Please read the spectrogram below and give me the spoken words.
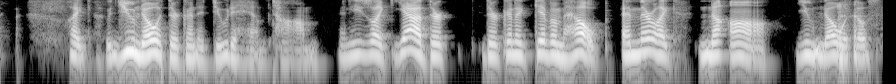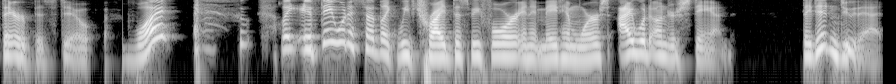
Like you know what they're gonna do to him tom. And he's like yeah they're they're gonna give him help. And they're like nah you know what those therapists do. What? Like if they would have said like we've tried this before and it made him worse i would understand. They didn't do that.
